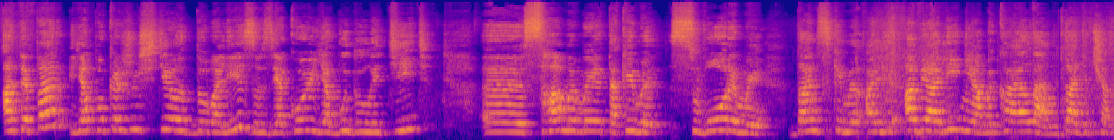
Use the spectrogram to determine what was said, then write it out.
А тепер я покажу ще одну валізу, з якою я буду летіти е, самими такими суворими данськими алі- авіалініями КЛМ. Да, дівчата,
